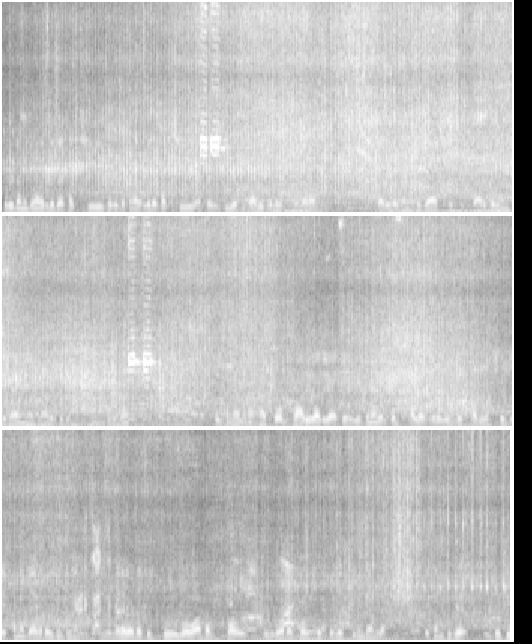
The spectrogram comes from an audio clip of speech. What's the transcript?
ছবিটা আমি তোমাদেরকে দেখাচ্ছি ছবিটা তোমাদেরকে দেখাচ্ছি। একটা ইডিএফ গাড়ি চলে এসছে দাঁড়া গাড়ি ওখানে জাস্ট একটু পার করে নিতে দাও না তোমাদেরকে দেখাচ্ছি ছবিটা। এখানে মানে এত গাড়ি দাঁড়িয়ে আছে যে তোমাদেরকে ভালো করে যে দেখাবো সেই দেখানোর জায়গাটাও কিন্তু নেই। এটা এটা হচ্ছে দুর্গ ওয়াটারফলস দুর্গ ওয়াটারফলসে চলে এসেছি কিন্তু আমরা। এখান থেকে দেখি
